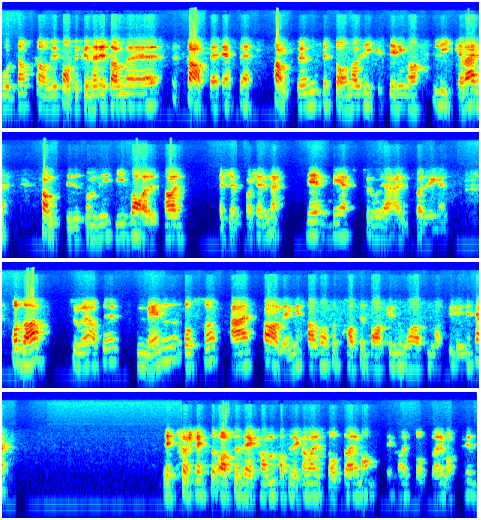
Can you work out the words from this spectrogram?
hvordan skal vi på en måte kunne liksom, eh, skape et eh, samfunn bestående av likestilling og likeverd, samtidig som vi ivaretar kjønnsforskjellene. Det, det, tror jeg er utfordringen. Og da tror jeg at det, menn også er avhengig av å ta tilbake noe av sin maskulinitet. Rett og slett. Og at det kan, at det kan være stolt av å være mann. Det kan være stolt av å være maskulin.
